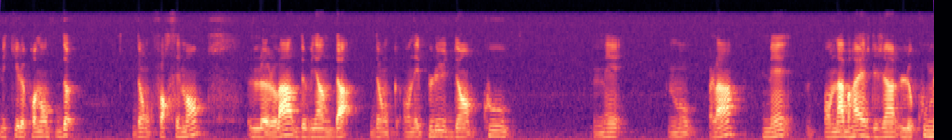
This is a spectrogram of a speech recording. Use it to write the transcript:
mais qui le prononcent de. Donc forcément, le la devient da. Donc on n'est plus dans ku, mais mu la, mais on abrège déjà le kume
